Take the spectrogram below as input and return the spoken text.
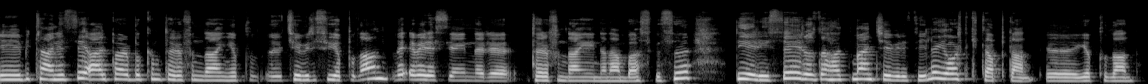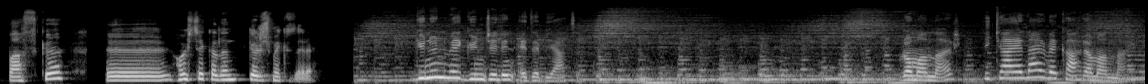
Bir tanesi Alper Bakım tarafından yapı, çevirisi yapılan ve Everest yayınları tarafından yayınlanan baskısı. Diğeri ise Roza Hakmen çevirisiyle Yort Kitap'tan yapılan baskı. Hoşçakalın, görüşmek üzere. Günün ve güncelin edebiyatı romanlar, hikayeler ve kahramanlar.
